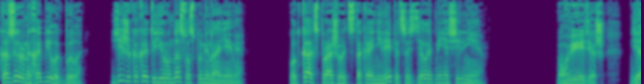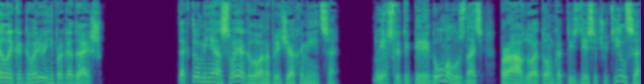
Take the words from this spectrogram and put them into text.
козырных обилок было. Здесь же какая-то ерунда с воспоминаниями. Вот как, спрашивается, такая нелепица сделает меня сильнее? Увидишь. Делай, как говорю, и не прогадаешь. Так-то у меня своя голова на плечах имеется. Ну, если ты передумал узнать правду о том, как ты здесь очутился,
